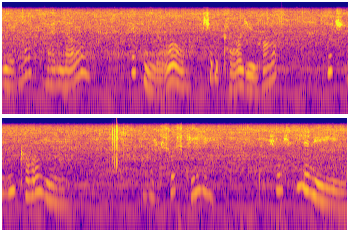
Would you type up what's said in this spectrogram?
Yeah, hello. Hello. What should we call you, huh? What should we call you? Oh, you're so skinny. So skinny.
